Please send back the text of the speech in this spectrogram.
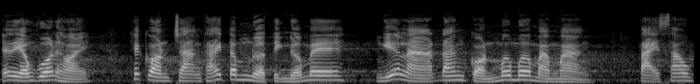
Thế thì ông vua này hỏi, thế còn trạng thái tâm nửa tỉnh nửa mê nghĩa là đang còn mơ mơ màng màng, tại sao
